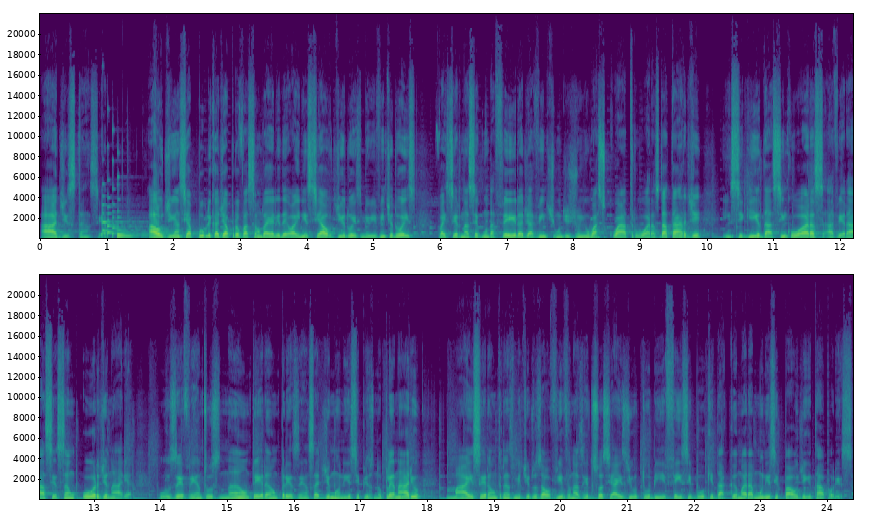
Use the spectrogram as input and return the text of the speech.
à distância. A audiência pública de aprovação da LDO inicial de 2022 vai ser na segunda-feira, dia 21 de junho, às 4 horas da tarde. Em seguida, às 5 horas, haverá a sessão ordinária. Os eventos não terão presença de munícipes no plenário, mas serão transmitidos ao vivo nas redes sociais YouTube e Facebook da Câmara Municipal de Itápolis.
